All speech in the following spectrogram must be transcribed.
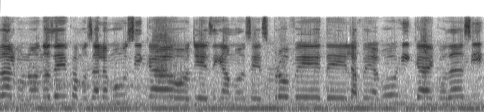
pues algunos nos dedicamos a la música o Jess digamos es profe de la pedagógica y cosas así,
